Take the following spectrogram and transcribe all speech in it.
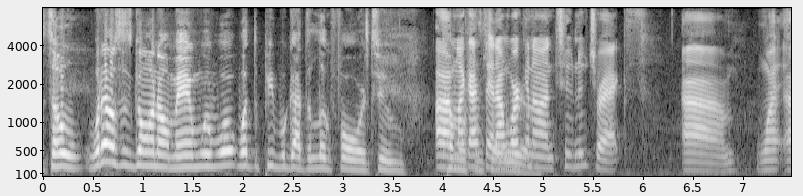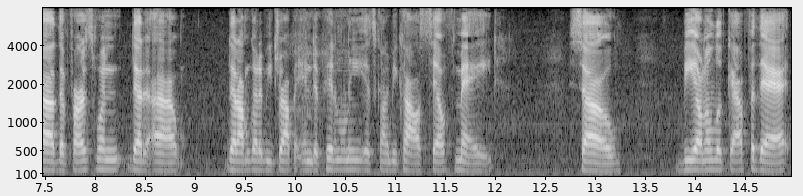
so what else is going on, man? What what, what the people got to look forward to? Um, like I said, I'm working on two new tracks. Um, one, uh, the first one that uh, that I'm gonna be dropping independently It's gonna be called Self Made. So, be on the lookout for that.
